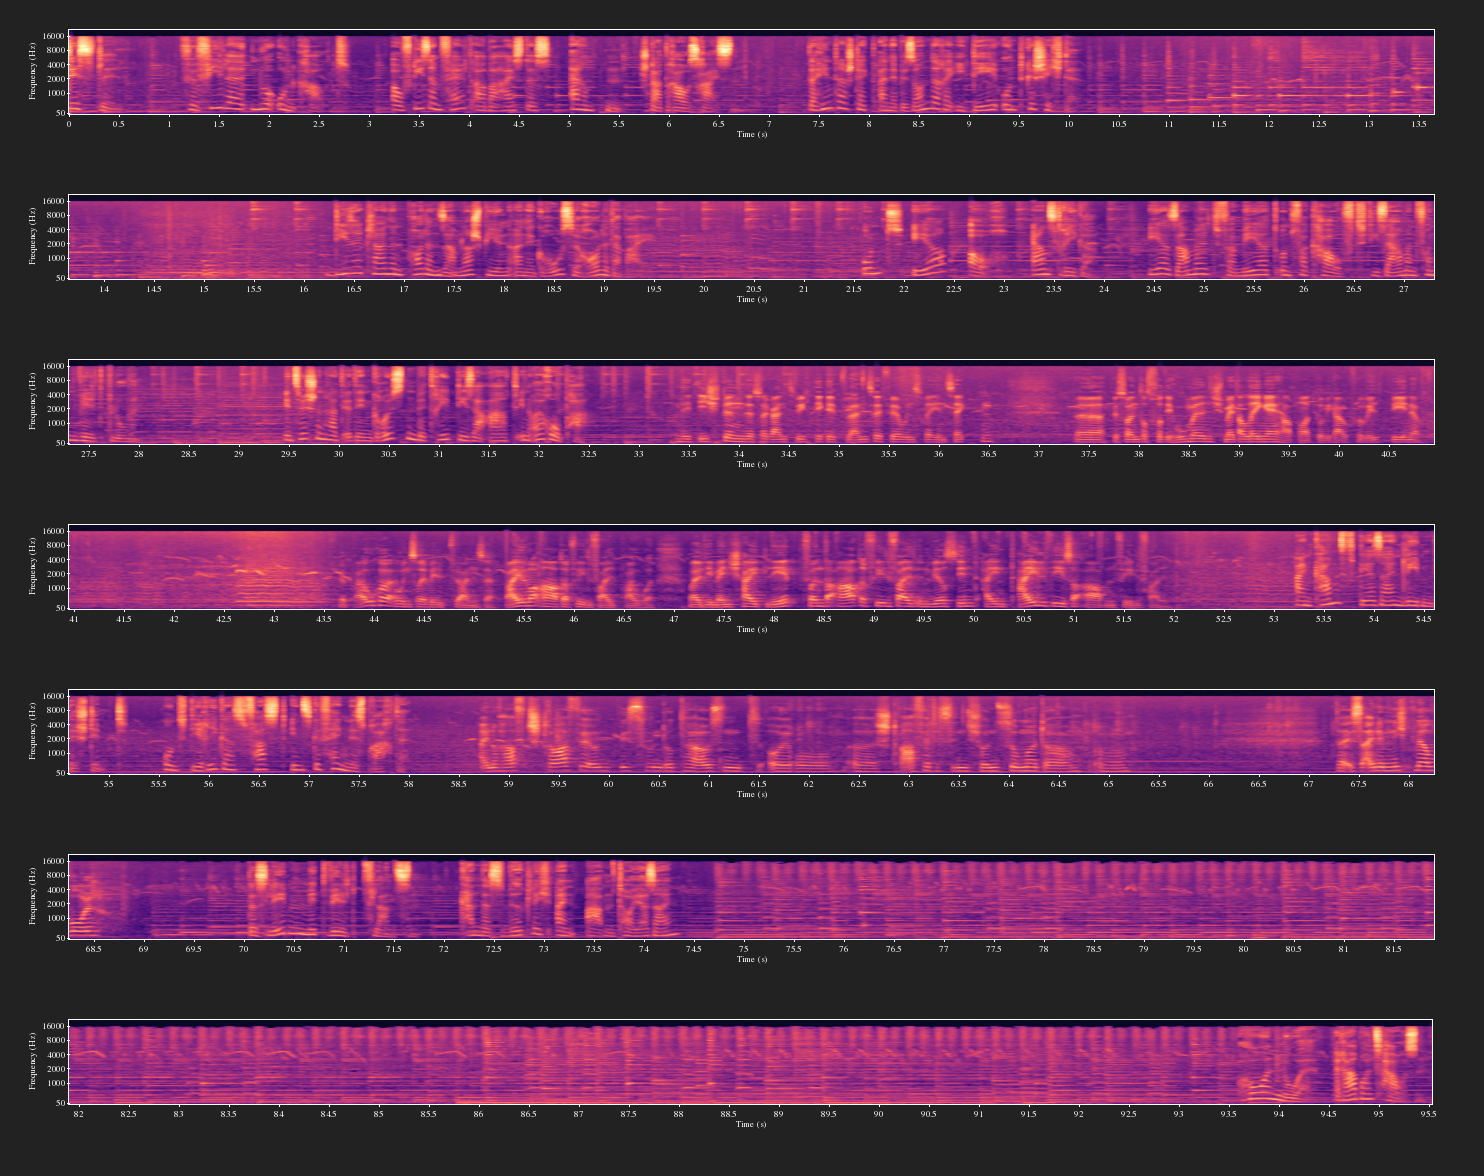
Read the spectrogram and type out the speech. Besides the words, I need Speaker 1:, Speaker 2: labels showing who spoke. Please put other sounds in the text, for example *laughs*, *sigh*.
Speaker 1: Disteln. Für viele nur Unkraut. Auf diesem Feld aber heißt es ernten statt rausreißen. Dahinter steckt eine besondere Idee und Geschichte. Diese kleinen Pollensammler spielen eine große Rolle dabei. Und er auch, Ernst Rieger. Er sammelt, vermehrt und verkauft die Samen von Wildblumen. Inzwischen hat er den größten Betrieb dieser Art in Europa.
Speaker 2: Die Disteln das ist eine ganz wichtige Pflanze für unsere Insekten, äh, besonders für die Hummeln, Schmetterlinge, aber natürlich auch für Wildbienen. Wir brauchen unsere Wildpflanze, weil wir Artenvielfalt brauchen. Weil die Menschheit lebt von der Artenvielfalt und wir sind ein Teil dieser Artenvielfalt.
Speaker 1: Ein Kampf, der sein Leben bestimmt und die Rigas fast ins Gefängnis brachte.
Speaker 3: Eine Haftstrafe und bis 100.000 Euro äh, Strafe, das sind schon Summen, da, äh, da ist einem nicht mehr wohl.
Speaker 1: Das Leben mit Wildpflanzen. Kann das wirklich ein Abenteuer sein? Hohenlohe, Rabolzhausen.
